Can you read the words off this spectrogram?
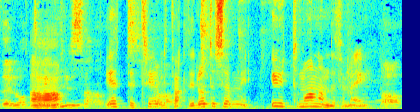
Det låter Ja, intressant. jättetrevligt ja. faktiskt. Det låter som utmanande för mig. Ja.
